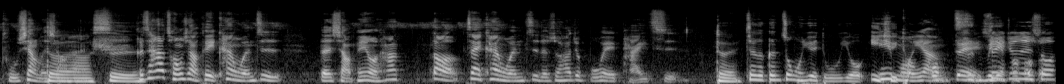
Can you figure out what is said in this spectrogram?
图像的小孩，是。可是他从小可以看文字的小朋友，他到在看文字的时候，他就不会排斥，对。这个跟中文阅读有异曲同一模一样工。对，之所以就是说，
